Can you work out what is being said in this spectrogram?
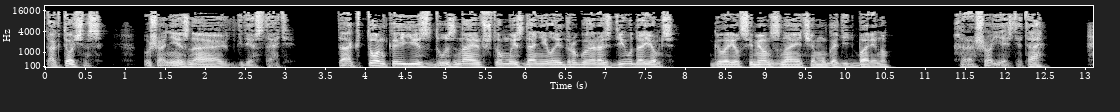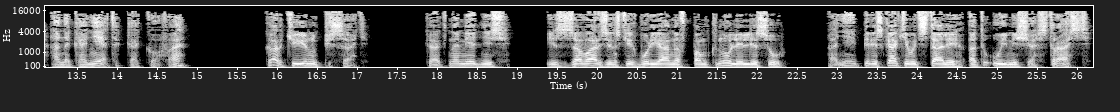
Так точно-с. Уж они знают, где стать. Так тонко езду знают, что мы с Данилой другой раз диву даемся, — говорил Семен, зная, чем угодить барину. Хорошо ездит, а? А на коне-то каков, а? Картину писать. Как на меднись из заварзинских бурьянов помкнули лесу. Они перескакивать стали от уймища. Страсть.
